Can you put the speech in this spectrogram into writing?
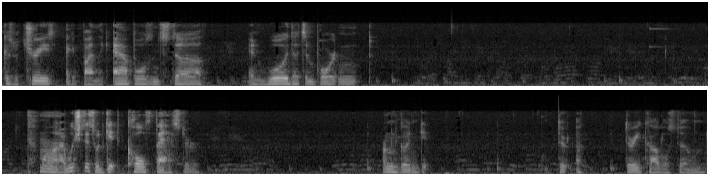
Because with trees, I can find like apples and stuff. And wood, that's important. Come on, I wish this would get coal faster. I'm gonna go ahead and get th uh, three cobblestone.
